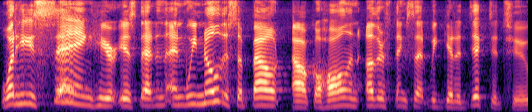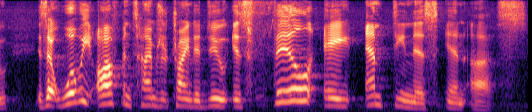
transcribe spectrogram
What he's saying here is that, and we know this about alcohol and other things that we get addicted to, is that what we oftentimes are trying to do is fill a emptiness in us.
